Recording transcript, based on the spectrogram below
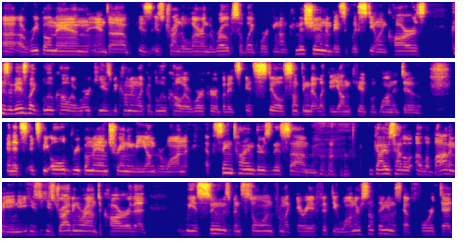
uh, a repo man and uh, is is trying to learn the ropes of like working on commission and basically stealing cars because it is like blue collar work. He is becoming like a blue collar worker, but it's it's still something that like a young kid would want to do. And it's it's the old repo man training the younger one. At the same time, there's this um, guy who's had a, a lobotomy and he's he's driving around a car that we assume has been stolen from like Area 51 or something, and it's got four dead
